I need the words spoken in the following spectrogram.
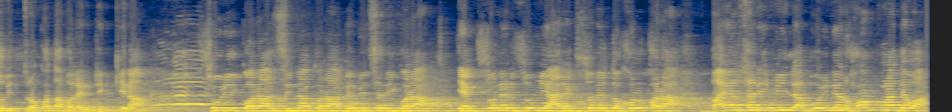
চরিত্র, কথা বলেন ঠিক কিনা? চুরি করা, জিনা করা, বেবিচারি করা, একজনের জমি আরেকজনের দখল করা, বায়াচারি মিলা বইনের হক না দেওয়া।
